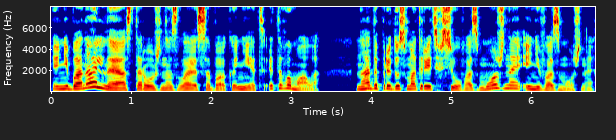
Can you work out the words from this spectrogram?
И не банальная «осторожно, злая собака» — нет, этого мало. Надо предусмотреть все возможное и невозможное.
